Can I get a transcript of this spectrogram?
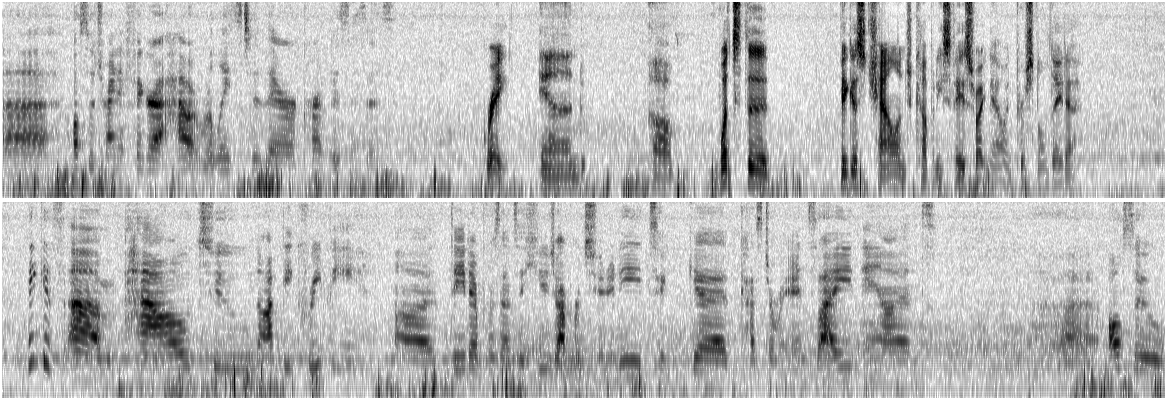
uh, also trying to figure out how it relates to their current businesses. Great. And uh, what's the biggest challenge companies face right now in personal data? I think it's um, how to not be creepy. Uh, data presents a huge opportunity to get customer insight and also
